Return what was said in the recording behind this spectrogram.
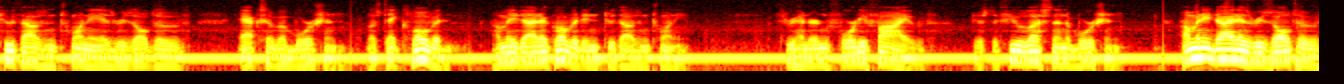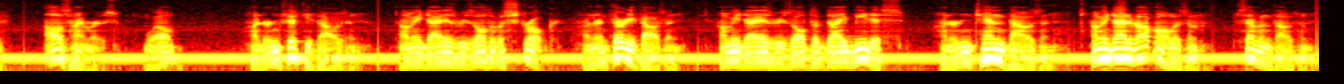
2020 as a result of acts of abortion. Let's take COVID. How many died of COVID in 2020? 345, just a few less than abortion. How many died as a result of Alzheimer's? Well, 150,000. How many died as a result of a stroke? 130,000. How many died as a result of diabetes? 110,000. How many died of alcoholism? 7,000.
